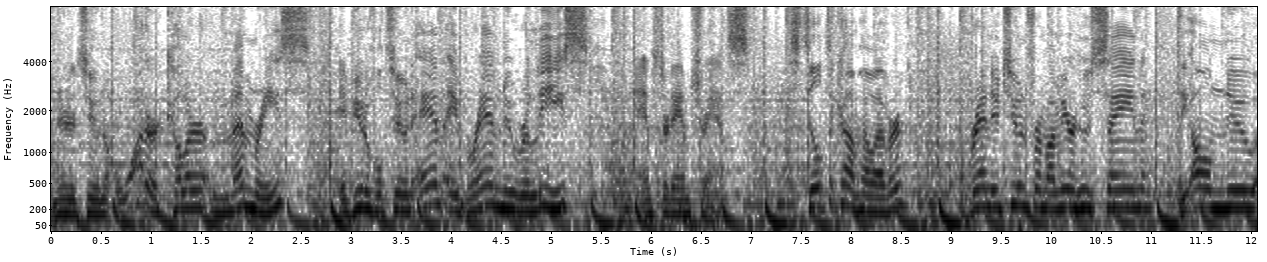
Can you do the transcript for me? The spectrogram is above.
an inner tune Watercolor Memories, a beautiful tune and a brand new release on Amsterdam Trance. Still to come, however, a brand new tune from Amir Hussain, the all new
